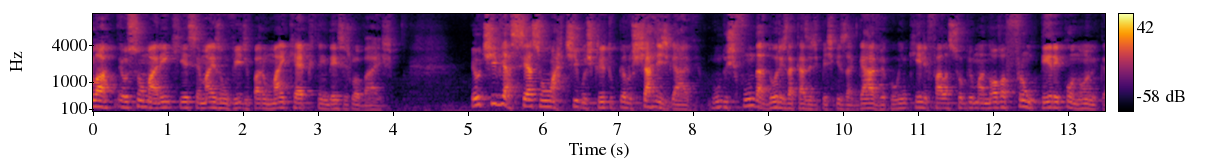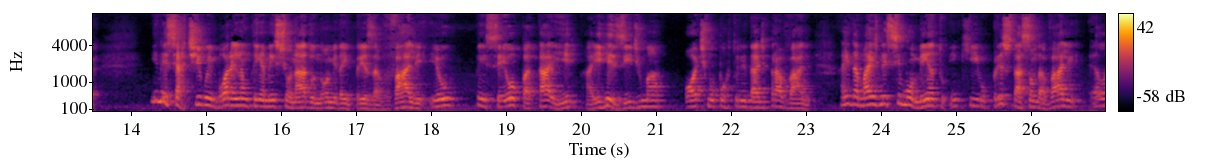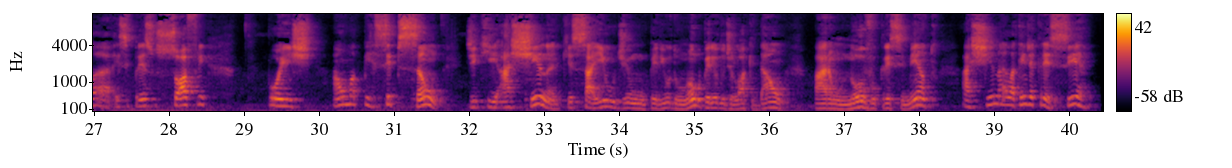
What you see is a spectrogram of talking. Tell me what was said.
Olá, eu sou o Marink e esse é mais um vídeo para o MyCap Tendências Globais. Eu tive acesso a um artigo escrito pelo Charles Gave, um dos fundadores da casa de pesquisa Gavico, em que ele fala sobre uma nova fronteira econômica. E nesse artigo, embora ele não tenha mencionado o nome da empresa Vale, eu pensei, opa, tá aí, aí reside uma ótima oportunidade para Vale. Ainda mais nesse momento em que o preço da ação da Vale, ela, esse preço sofre pois há uma percepção de que a China, que saiu de um período, um longo período de lockdown para um novo crescimento, a China ela tende a crescer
